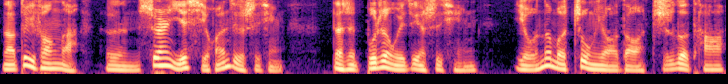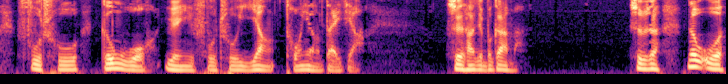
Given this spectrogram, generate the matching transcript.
那对方呢，嗯，虽然也喜欢这个事情。但是不认为这件事情有那么重要到值得他付出跟我愿意付出一样同样代价，所以他就不干嘛，是不是？那我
